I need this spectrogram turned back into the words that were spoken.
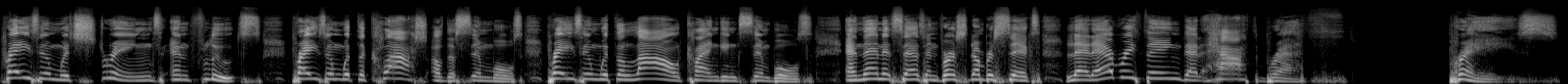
praise him with strings and flutes, praise him with the clash of the cymbals, praise him with the loud clanging cymbals. And then it says in verse number six, let everything that hath breath praise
